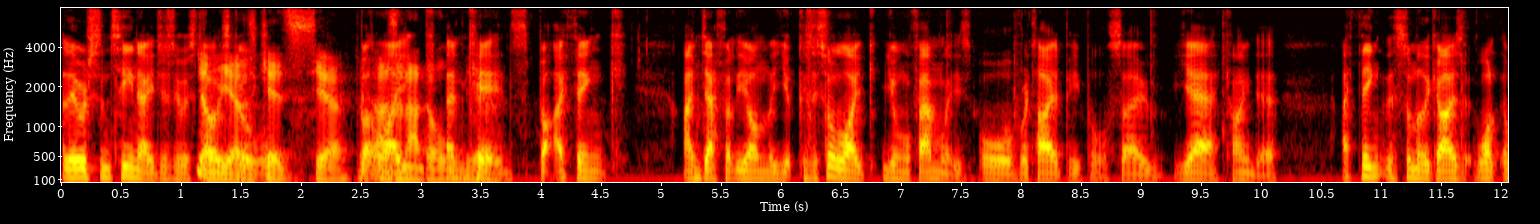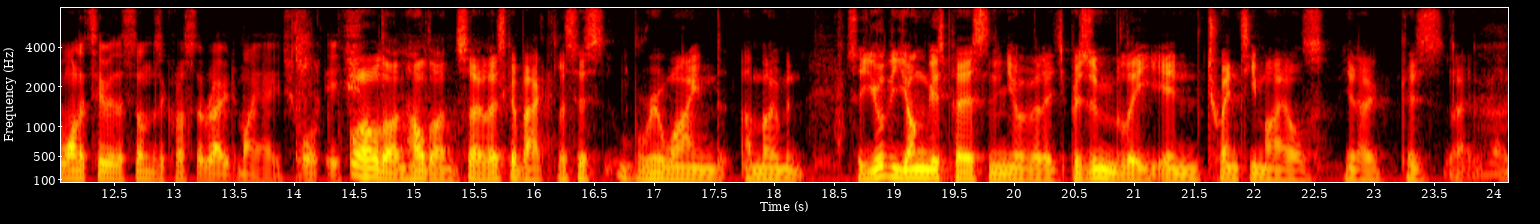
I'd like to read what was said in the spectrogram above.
There were some teenagers who were still Oh yeah, school, kids. Yeah, but, but as like, an adult and yeah. kids. But I think I'm definitely on the because it's all like young families or retired people. So yeah, kinda. I think there's some of the guys, one, one or two of the sons across the road, my age or ish. Well, hold on, hold on. So let's go back. Let's just rewind a moment. So you're the youngest person in your village, presumably in 20 miles. You know, because uh, uh,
